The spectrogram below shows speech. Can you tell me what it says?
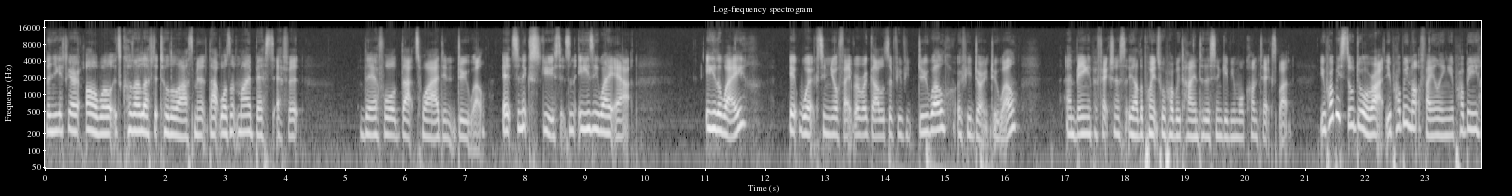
then you get to go, oh, well, it's because I left it till the last minute. That wasn't my best effort. Therefore, that's why I didn't do well. It's an excuse, it's an easy way out. Either way, it works in your favor, regardless of if you do well or if you don't do well. And being a perfectionist, the other points will probably tie into this and give you more context, but you probably still do all right. You're probably not failing. You're probably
